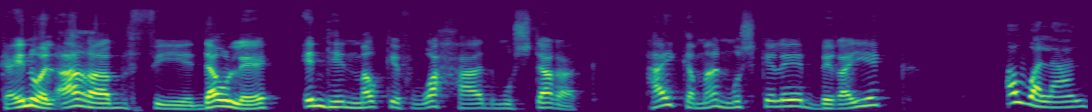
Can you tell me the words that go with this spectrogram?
كأنه العرب في دولة عندهم موقف واحد مشترك. هاي كمان مشكلة برأيك؟ أولا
